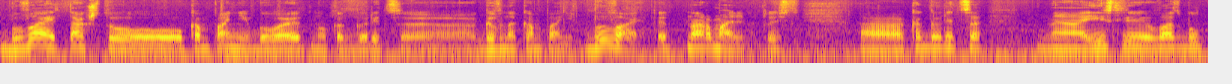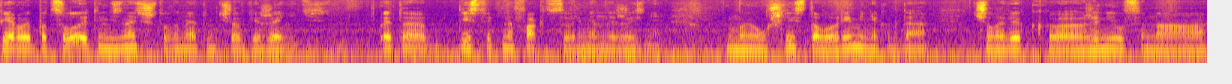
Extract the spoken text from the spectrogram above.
Бывает так, что компании бывают, ну, как говорится, говнокомпании. Бывает, это нормально. То есть, как говорится, если у вас был первый поцелуй, это не значит, что вы на этом человеке женитесь. Это действительно факт современной жизни. Мы ушли с того времени, когда человек э, женился на,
